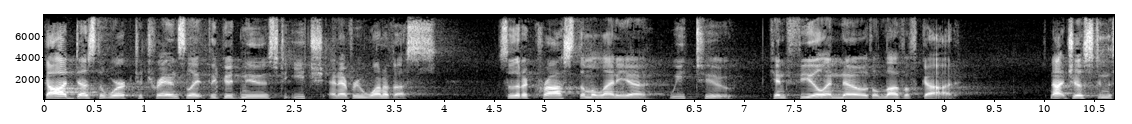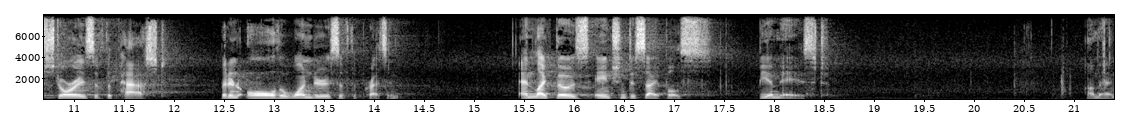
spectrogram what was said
God does the work to translate the good news to each and every one of us, so that across the millennia, we too can feel and know the love of God, not just in the stories of the past, but in all the wonders of the present. And like those ancient disciples, be amazed. Amen.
